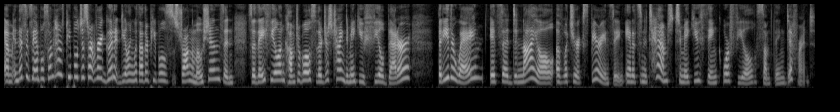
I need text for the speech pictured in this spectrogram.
Um, in this example, sometimes people just aren't very good at dealing with other people's strong emotions, and so they feel uncomfortable. So they're just trying to make you feel better. But either way, it's a denial of what you're experiencing, and it's an attempt to make you think or feel something different.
